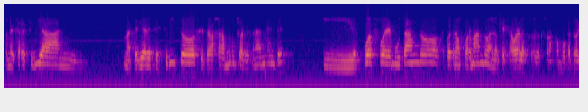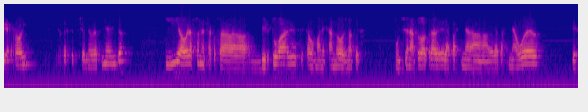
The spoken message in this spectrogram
donde se recibían materiales escritos, se trabajaba mucho artesanalmente, y después fue mutando, se fue transformando en lo que es ahora lo, que son las convocatorias ROI, recepción de obras inéditas, y ahora son esa cosa virtual que estamos manejando hoy, ¿no? Que funciona todo a través de la página de la página web, que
